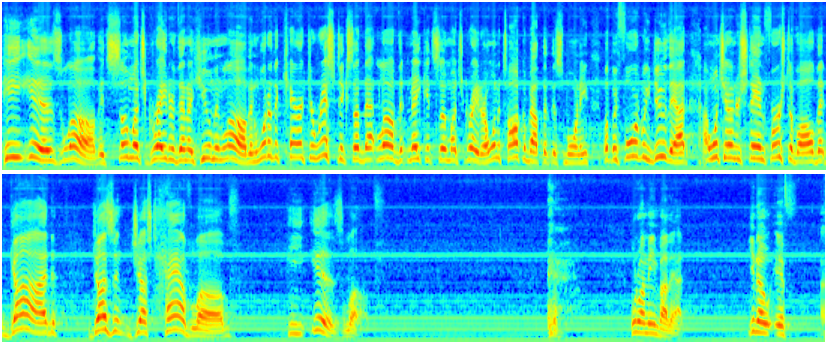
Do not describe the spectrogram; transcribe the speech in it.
He is love. It's so much greater than a human love. And what are the characteristics of that love that make it so much greater? I want to talk about that this morning. But before we do that, I want you to understand, first of all, that God doesn't just have love, He is love. what do I mean by that? You know, if. Uh,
